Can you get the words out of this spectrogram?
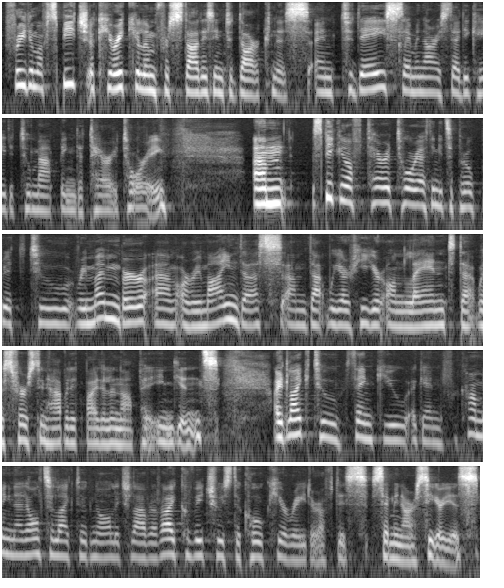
Freedom of Speech, a curriculum for studies into darkness. And today's seminar is dedicated to mapping the territory. Um, speaking of territory, I think it's appropriate to remember um, or remind us um, that we are here on land that was first inhabited by the Lenape Indians. I'd like to thank you again for coming, and I'd also like to acknowledge Laura Raicovich, who is the co-curator of this seminar series.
